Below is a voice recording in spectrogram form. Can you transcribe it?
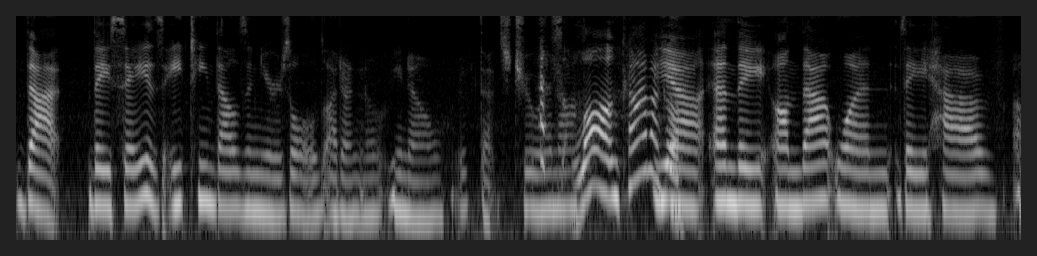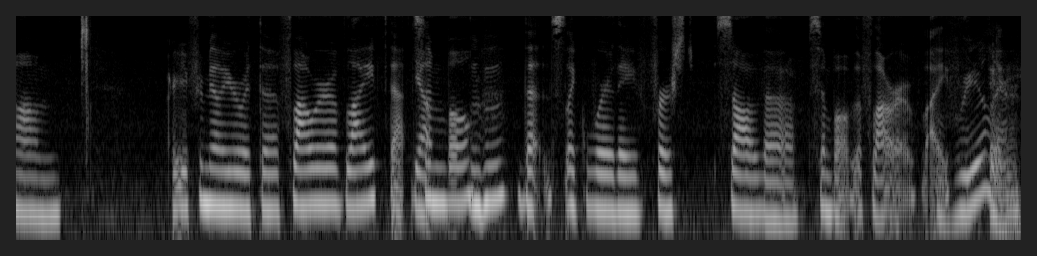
that they say is eighteen thousand years old. I don't know, you know, if that's true That's or not. a long time ago. Yeah, and they on that one they have. Um, are you familiar with the flower of life? That Yeah. symbol. Mhm. That's like where they first saw the symbol of the flower of life. Really? there.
